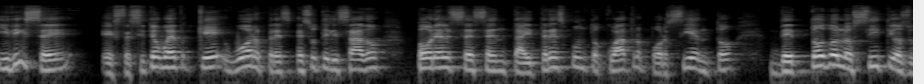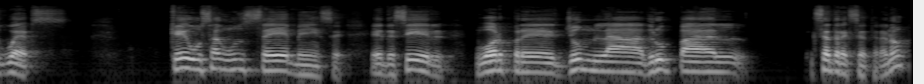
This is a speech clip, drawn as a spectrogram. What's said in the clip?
y dice este sitio web que WordPress es utilizado por el 63.4% de todos los sitios web que usan un CMS, es decir, WordPress, Joomla, Drupal, etcétera, etcétera, ¿no?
